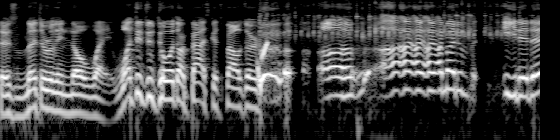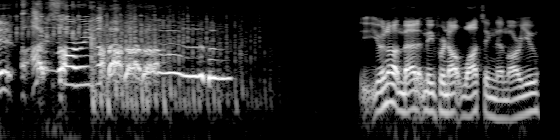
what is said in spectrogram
there's literally no way. What did you do with our baskets, Bowser? uh, I, I, I might have eaten it. I'm sorry. You're not mad at me for not watching them, are you?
